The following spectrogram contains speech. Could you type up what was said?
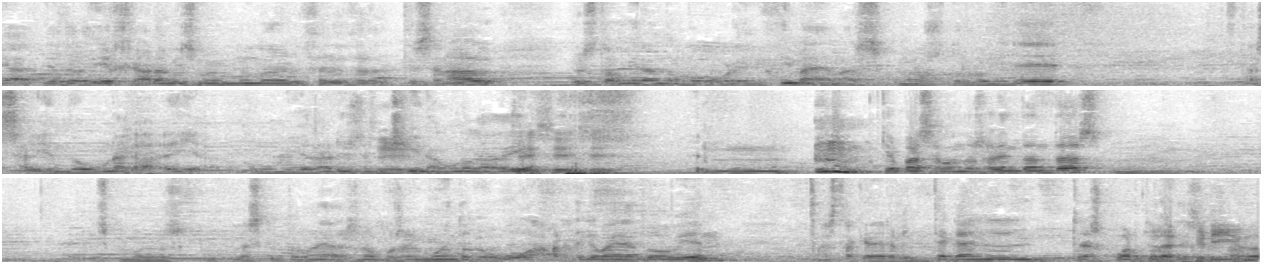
ya, ya te lo dije, ahora mismo en el mundo del cerveza artesanal lo he estado mirando un poco por encima, además como nosotros lo miré, está saliendo una cada día, como millonarios en Sí. China, uno cada día. Sí, sí. Mm, ¿Qué pasa? Cuando salen tantas, mm, es como los- las criptomonedas, ¿no? Pues hay un momento que, wow, parece que vaya todo bien, hasta que de repente caen tres cuartos Las de eso, ¿no?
